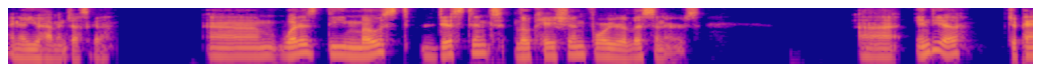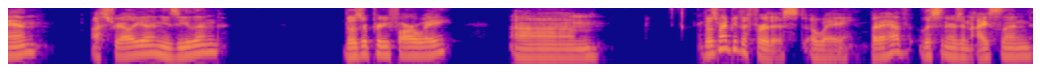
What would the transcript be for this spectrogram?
I know you haven't, Jessica. Um, what is the most distant location for your listeners? Uh, India, Japan, Australia, New Zealand. Those are pretty far away. Um, those might be the furthest away, but I have listeners in Iceland,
